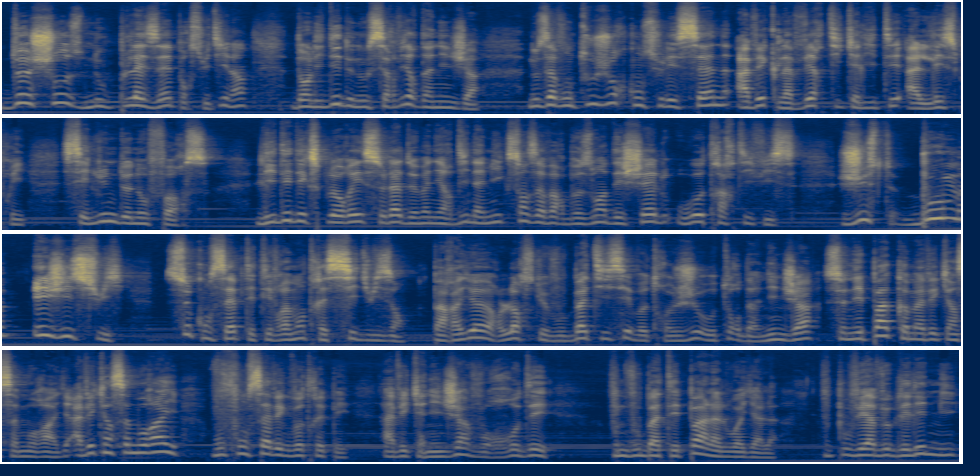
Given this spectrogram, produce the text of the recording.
deux choses nous plaisaient, poursuit-il, hein, dans l'idée de nous servir d'un ninja. Nous avons toujours conçu les scènes avec la verticalité à l'esprit, c'est l'une de nos forces. L'idée d'explorer cela de manière dynamique sans avoir besoin d'échelle ou autre artifice. Juste boum et j'y suis. Ce concept était vraiment très séduisant. Par ailleurs, lorsque vous bâtissez votre jeu autour d'un ninja, ce n'est pas comme avec un samouraï. Avec un samouraï, vous foncez avec votre épée. Avec un ninja, vous rôdez. Vous ne vous battez pas à la loyale. vous pouvez aveugler l'ennemi,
